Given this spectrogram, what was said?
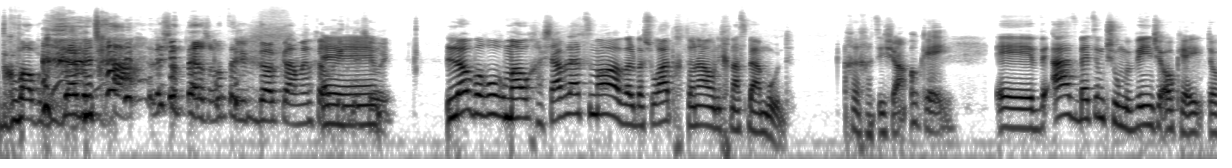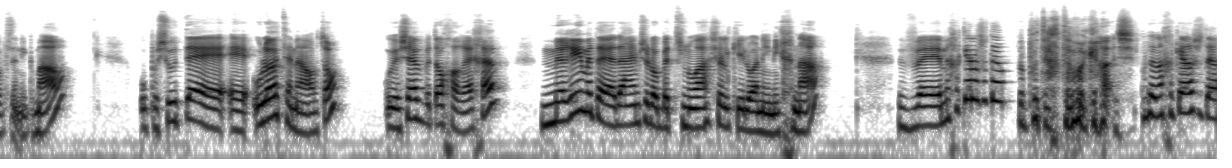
תגובה מוגזמת שלך לשוטר שרוצה לבדוק כמה אין לך לוחית אה, רישוי. לא ברור מה הוא חשב לעצמו, אבל בשורה התחתונה הוא נכנס בעמוד. אחרי חצי שעה. אוקיי. אה, ואז בעצם כשהוא מבין שאוקיי, טוב זה נגמר, הוא פשוט, אה, הוא לא יוצא מהאוטו, הוא יושב בתוך הרכב, מרים את הידיים שלו בתנועה של כאילו אני נכנע, ומחכה לשוטר. ופותח את הבגאז'. ומחכה לשוטר.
